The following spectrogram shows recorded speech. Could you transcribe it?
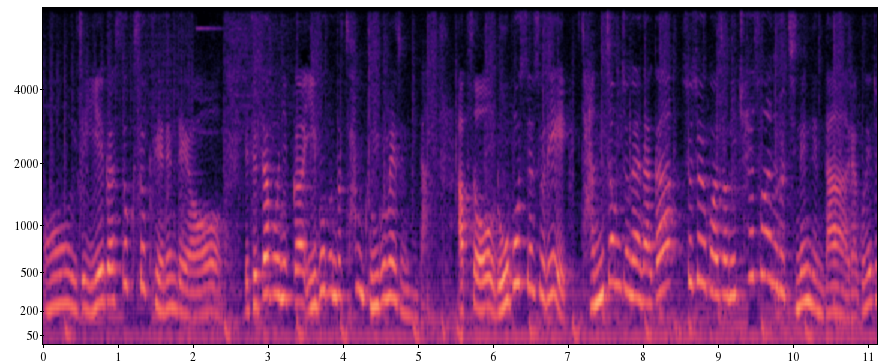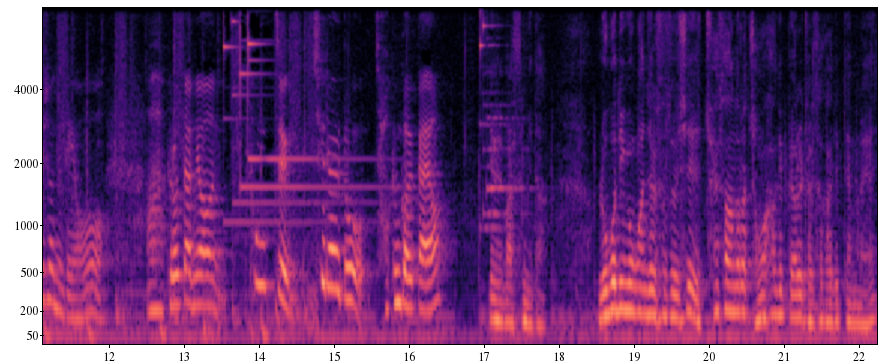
어, 이제 이해가 쏙쏙 되는데요. 네, 듣다 보니까 이 부분도 참 궁금해집니다. 앞서 로봇 수술이 장점 중 하나가 수술 과정이 최소한으로 진행된다라고 해주셨는데요. 아, 그렇다면 통증, 출혈도 적은 걸까요? 예, 맞습니다. 로봇 인공관절 수술 시 최소한으로 정확하게 뼈를 절삭하기 때문에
